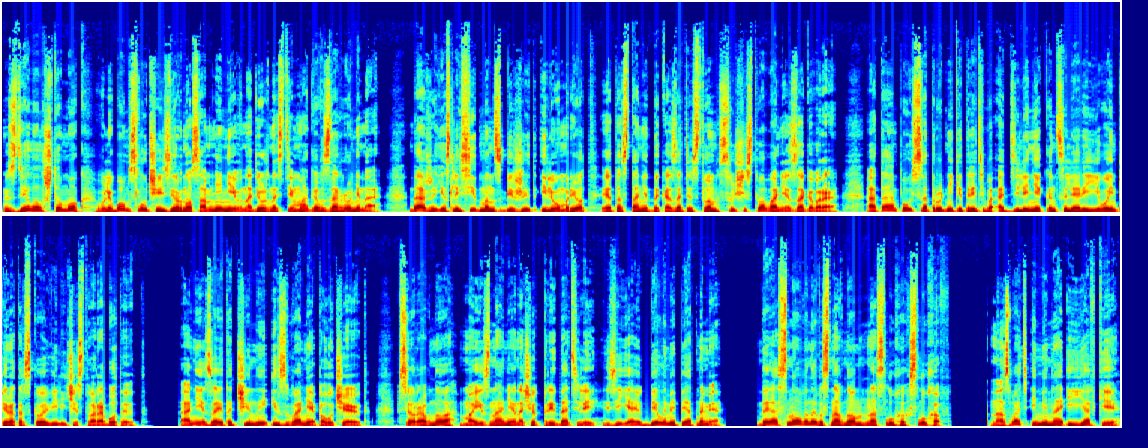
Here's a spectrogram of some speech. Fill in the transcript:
Сделал, что мог. В любом случае зерно сомнений в надежности магов заронено. Даже если Сидман сбежит или умрет, это станет доказательством существования заговора. А там пусть сотрудники третьего отделения канцелярии его императорского величества работают. Они за это чины и звания получают. Все равно мои знания насчет предателей зияют белыми пятнами. Да и основаны в основном на слухах слухов. Назвать имена и явки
